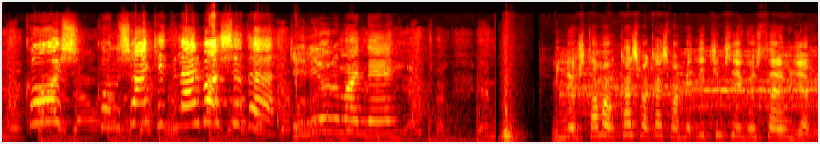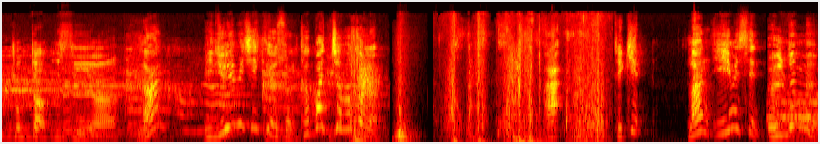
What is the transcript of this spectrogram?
Koş! Konuşan kediler başladı. Geliyorum anne. Minnoş tamam kaçma kaçma bekle kimseye göstermeyeceğim. Çok tatlısın ya. Lan videoyu mu çekiyorsun? Kapat çabuk onu. Ha, Tekin. Lan iyi misin? Öldün mü?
